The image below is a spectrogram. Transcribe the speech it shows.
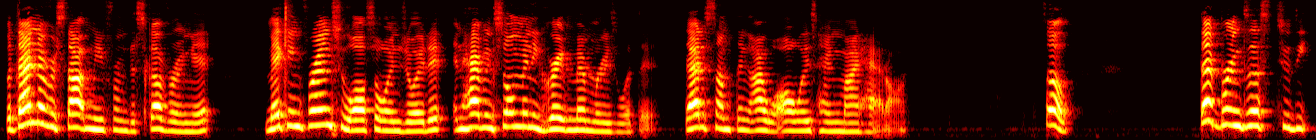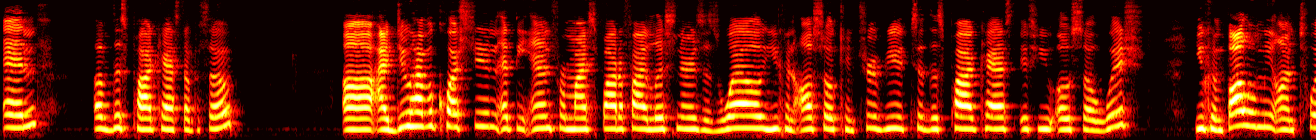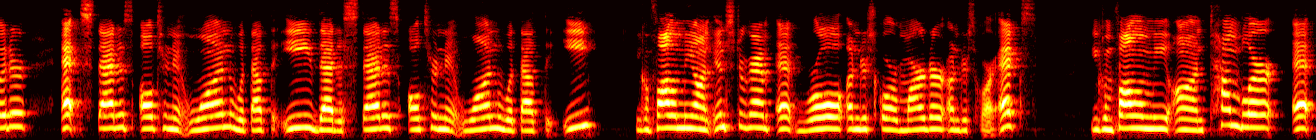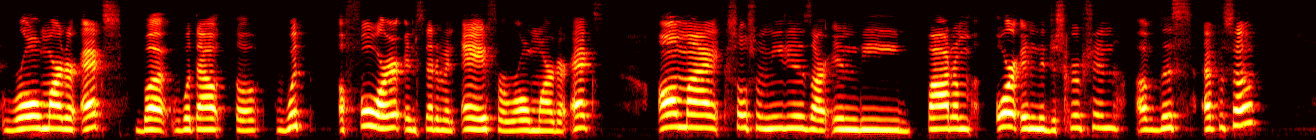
But that never stopped me from discovering it, making friends who also enjoyed it, and having so many great memories with it. That is something I will always hang my hat on. So, that brings us to the end of this podcast episode. Uh, I do have a question at the end for my Spotify listeners as well. You can also contribute to this podcast if you also wish. You can follow me on Twitter at status alternate one without the E. That is status alternate one without the E. You can follow me on Instagram at role underscore martyr underscore X. You can follow me on Tumblr at Role Martyr X, but without the with a four instead of an A for Role Martyr X. All my social medias are in the bottom or in the description of this episode.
